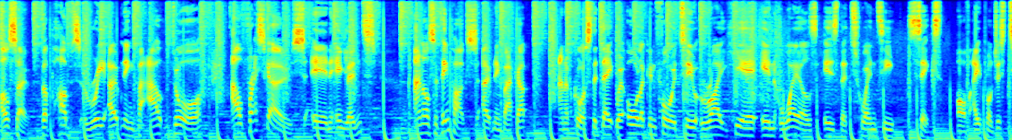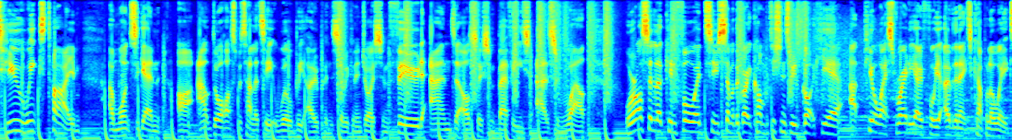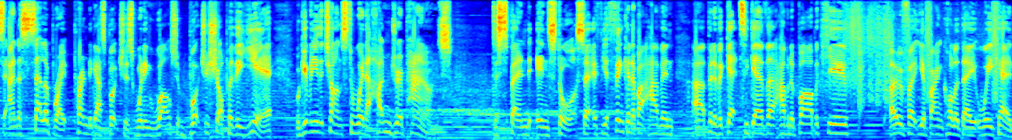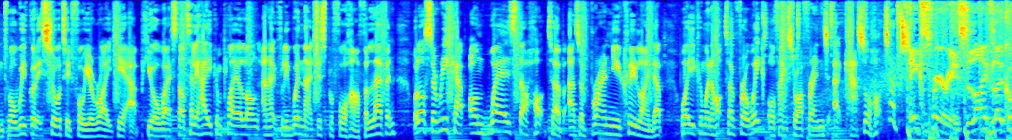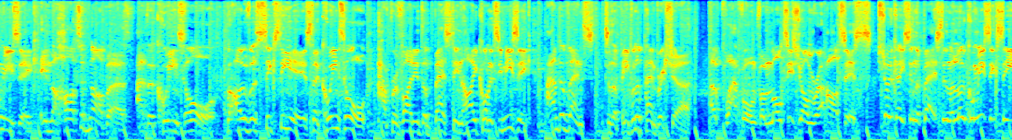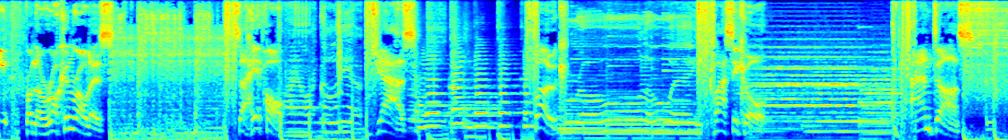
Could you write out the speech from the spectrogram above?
Also, the pubs reopening for outdoor alfrescos in England and also theme parks opening back up. And of course, the date we're all looking forward to right here in Wales is the 26th of April, just two weeks' time. And once again, our outdoor hospitality will be open so we can enjoy some food and uh, also some bevies as well. We're also looking forward to some of the great competitions we've got here at Pure West Radio for you over the next couple of weeks. And to celebrate Prendergast Butchers winning Welsh Butcher Shop of the Year, we're giving you the chance to win £100 to spend in store. So if you're thinking about having a bit of a get together, having a barbecue, over your bank holiday weekend? Well, we've got it sorted for you right here at Pure West. I'll tell you how you can play along and hopefully win that just before half 11. We'll also recap on Where's the Hot Tub as a brand new clue lined up, where you can win a hot tub for a week, all thanks to our friends at Castle Hot Tubs. Experience live local music in the heart of Narberth at the Queen's Hall. For over 60 years, the Queen's Hall have provided the best in high quality music and events to the people of Pembrokeshire. A platform for multi genre artists, showcasing the best in the local music scene from the rock and rollers to hip hop, jazz, folk, classical, and dance.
